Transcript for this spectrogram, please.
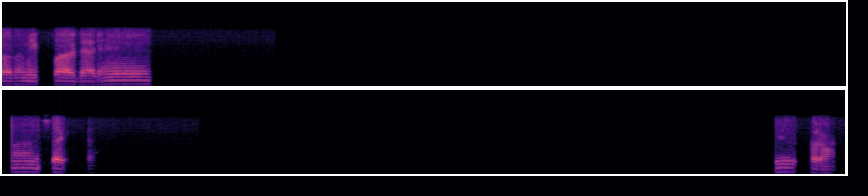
So let me plug that in. One second. Hold on.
